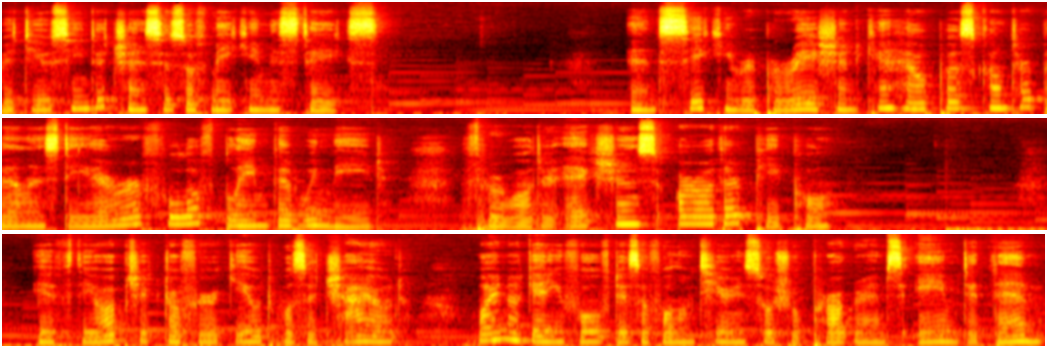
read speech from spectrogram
reducing the chances of making mistakes and seeking reparation can help us counterbalance the error full of blame that we made through other actions or other people. If the object of your guilt was a child, why not get involved as a volunteer in social programs aimed at them,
